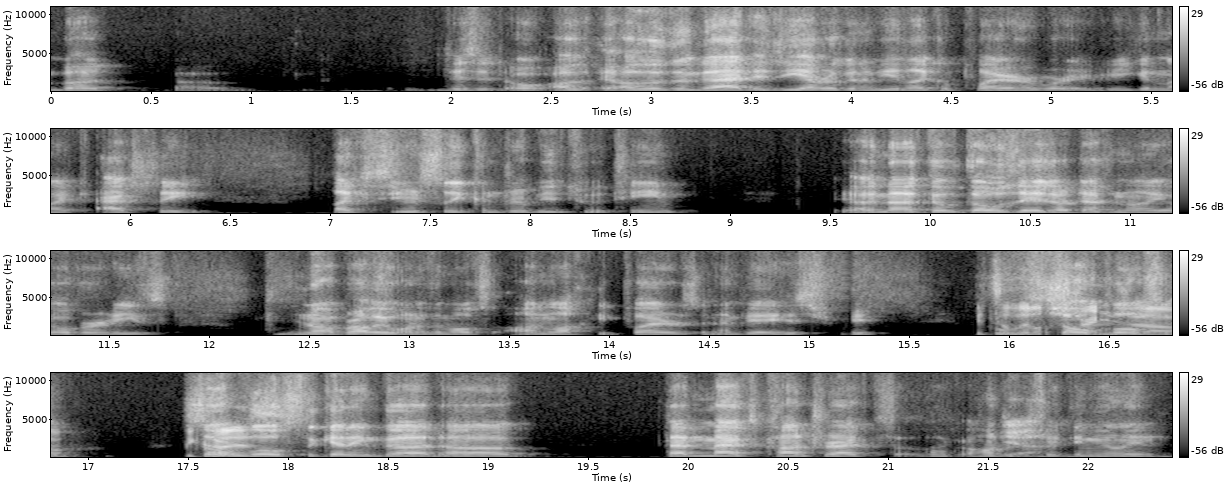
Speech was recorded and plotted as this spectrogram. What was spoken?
but uh, is it other than that? Is he ever going to be like a player where he can like actually like seriously contribute to a team? Yeah, no, th- those days are definitely over. He's you know probably one of the most unlucky players in NBA history. It's a little so strange close though, to, because so close to getting that uh that max contract, like 150 yeah. million,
